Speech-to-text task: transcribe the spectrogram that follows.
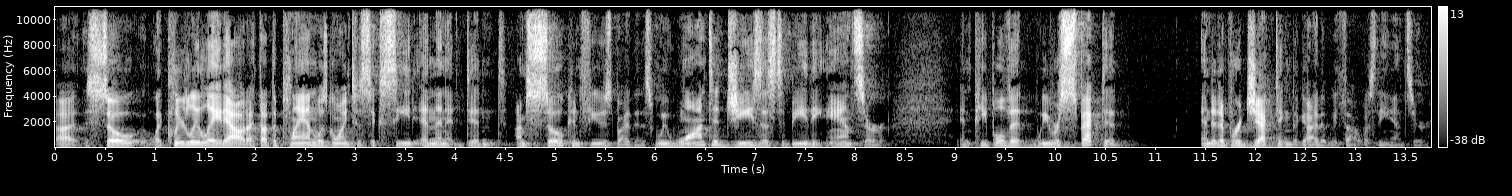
uh, so like clearly laid out. I thought the plan was going to succeed and then it didn't. I'm so confused by this. We wanted Jesus to be the answer and people that we respected ended up rejecting the guy that we thought was the answer.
